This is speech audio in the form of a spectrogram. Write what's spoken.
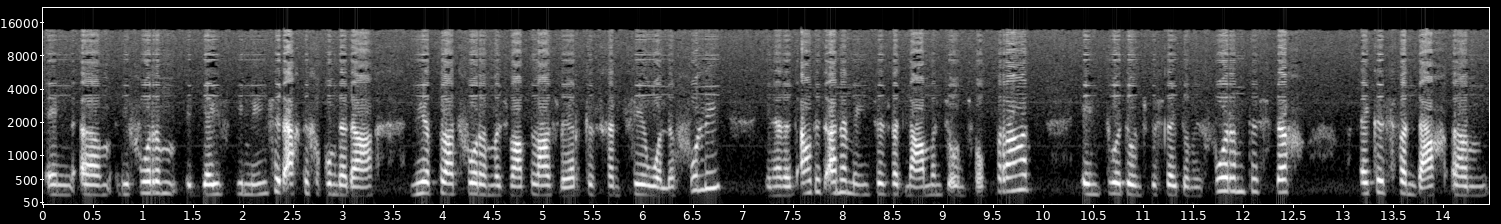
en ehm um, die forum jy's die mense het agtergekom dat daar nie 'n platform is waar plaaswerkers gaan sê hoe hulle voel nie en dat dit altyd ander mense is wat namens ons wil praat en toe het ons besluit om die forum te stig. Ek is vandag ehm um,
